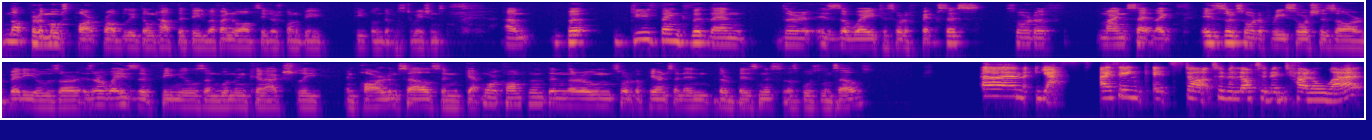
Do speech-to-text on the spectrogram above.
not for the most part, probably don't have to deal with. I know obviously there's going to be people in different situations, um, but do you think that then there is a way to sort of fix this sort of mindset? Like, is there sort of resources or videos, or is there ways that females and women can actually empower themselves and get more confident in their own sort of appearance and in their business as opposed to themselves? Um, yes, I think it starts with a lot of internal work.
